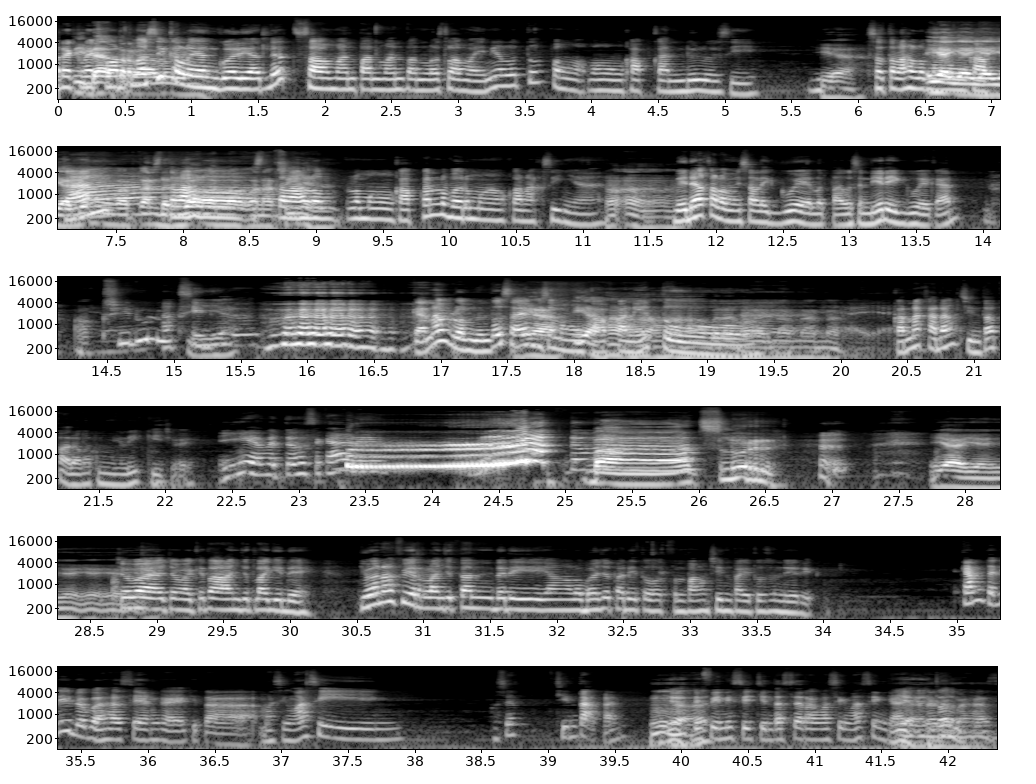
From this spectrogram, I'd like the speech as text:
track Tidak record lo sih kalau yang gue lihat-lihat sama mantan mantan lo selama ini lo tuh peng- mengungkapkan dulu sih. Iya. Setelah lo iya iya iya iya mengungkapkan gue mengungkapkan dan setelah lo setelah lo, lo mengungkapkan lo baru melakukan aksinya. Heeh. beda kalau misalnya gue lo tahu sendiri gue kan? Aksi dulu. Aksi Iya. dulu. Karena belum tentu saya Iya, bisa mengungkapkan ha, ha, itu. ha, benar, benar, benar, benar. Karena kadang cinta tak dapat memiliki cuy Iya betul sekali. Bang. banget seluruh iya iya iya iya iya. coba coba kita lanjut lagi deh gimana Fir lanjutan dari yang lo baca tadi tuh tentang cinta itu sendiri Kan tadi udah bahas yang kayak kita masing-masing. Maksudnya cinta kan? Hmm. Iya. Definisi cinta secara masing-masing kan Iya, kita itu. udah bahas.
